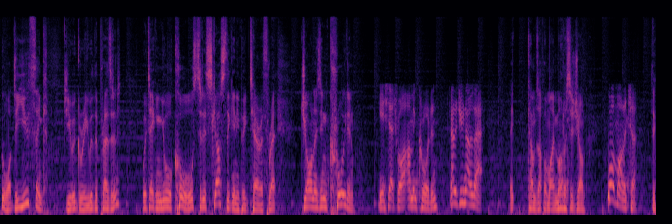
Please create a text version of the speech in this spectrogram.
But what do you think? Do you agree with the president? We're taking your calls to discuss the guinea pig terror threat. John is in Croydon. Yes, that's right. I'm in Croydon. How did you know that? It comes up on my monitor, John. What monitor? The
